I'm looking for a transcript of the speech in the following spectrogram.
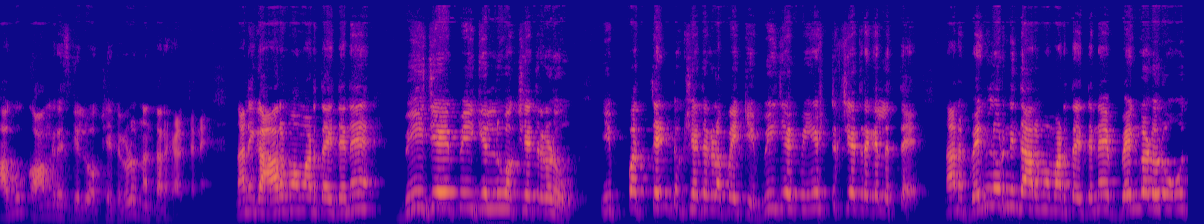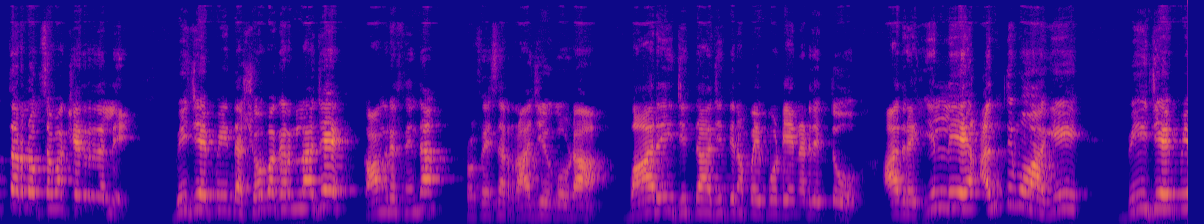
ಹಾಗೂ ಕಾಂಗ್ರೆಸ್ ಗೆಲ್ಲುವ ಕ್ಷೇತ್ರಗಳು ನಂತರ ಹೇಳ್ತೇನೆ. ನಾನೀಗ ಆರಂಭ ಮಾಡ್ತಾ ಇದ್ದೇನೆ. ಬಿಜೆಪಿ ಗೆಲ್ಲುವ ಕ್ಷೇತ್ರಗಳು ಇಪ್ಪತ್ತೆಂಟು ಕ್ಷೇತ್ರಗಳ ಪೈಕಿ ಬಿಜೆಪಿ ಎಷ್ಟು ಕ್ಷೇತ್ರ ಗೆಲ್ಲುತ್ತೆ? ನಾನು ಬೆಂಗಳೂರಿನಿಂದ ಆರಂಭ ಮಾಡ್ತಾ ಇದ್ದೇನೆ. ಬೆಂಗಳೂರು ಉತ್ತರ ಲೋಕಸಭಾ ಕ್ಷೇತ್ರದಲ್ಲಿ. ಬಿಜೆಪಿಯಿಂದ ಶೋಭಾ ಕರಂದ್ಲಾಜೆ, ಕಾಂಗ್ರೆಸ್ನಿಂದ ಪ್ರೊಫೆಸರ್ ರಾಜೀವ್ ಗೌಡ. ಭಾರಿ ಜಿದ್ದಾಜಿದ್ದಿನ ಪೈಪೋಟಿ ನಡೆದಿತ್ತು. ಆದ್ರೆ ಇಲ್ಲಿ ಅಂತಿಮವಾಗಿ ಬಿಜೆಪಿ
